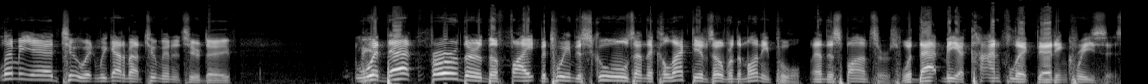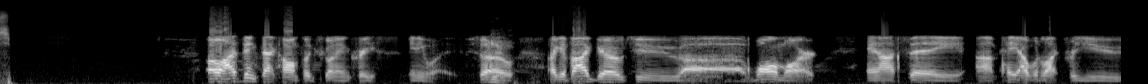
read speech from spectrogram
let me add to it, and we got about two minutes here, Dave. Would that further the fight between the schools and the collectives over the money pool and the sponsors? Would that be a conflict that increases? Oh, I think that conflict's going to increase anyway. So, yeah. Like if I go to uh, Walmart and I say, um, "Hey, I would like for you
